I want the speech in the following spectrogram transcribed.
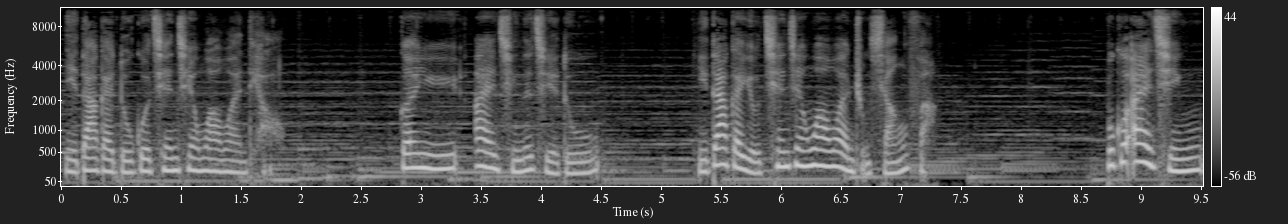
你大概读过千千万万条；关于爱情的解读，你大概有千千万万种想法。不过，爱情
